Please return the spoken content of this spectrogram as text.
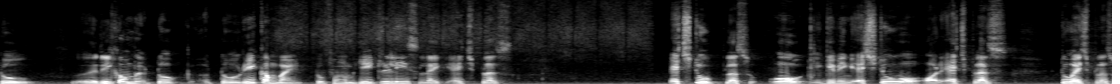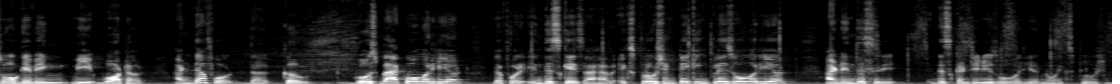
to uh, to, to recombine to form heat release like H plus H2 plus O giving H2O or H plus 2H plus O giving me water and therefore, the curve goes back over here. Therefore, in this case I have explosion taking place over here and in this this continues over here no explosion.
